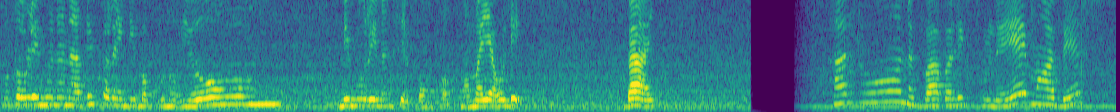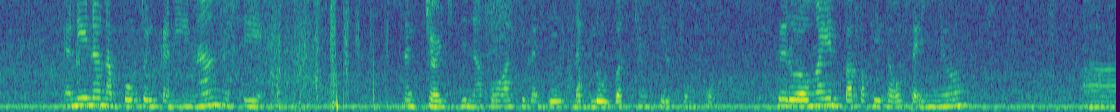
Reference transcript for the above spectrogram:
Putulin muna natin para hindi mapuno yung memory ng cellphone ko. Mamaya uli. Bye! Hello! Nagbabalik uli mga bes. Kanina naputol kanina kasi nag-charge din ako kasi nag- naglobat yung cellphone ko. Pero ngayon papakita ko sa inyo ah,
